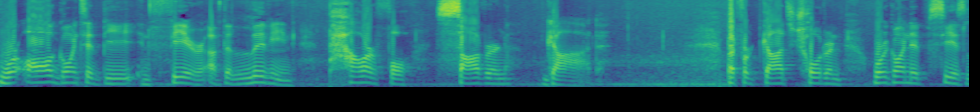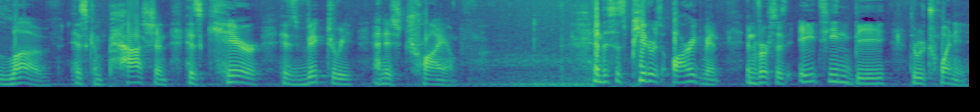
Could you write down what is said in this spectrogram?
we're all going to be in fear of the living, powerful, sovereign God. But for God's children, we're going to see His love, His compassion, His care, His victory, and His triumph. And this is Peter's argument in verses 18b through 20.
